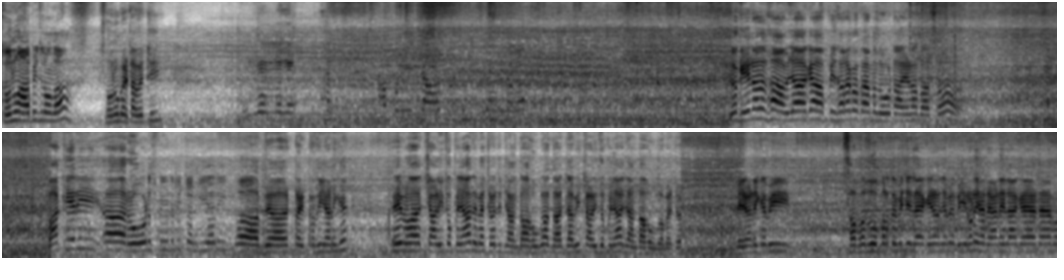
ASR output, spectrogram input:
ਸੋਨੂ ਆਪ ਹੀ ਚਲਾਉਂਦਾ। ਸੋਨੂ ਬੈਠਾ ਵਿੱਚ ਹੀ। ਆਪਣੇ ਚਾਰ ਪੰਜ ਨਿਕਲਾਉਂਦੇ ਵਾ ਜੋ ਗੇਰਾਂ ਦਾ ਹਿਸਾਬ ਜਾ ਕੇ ਆਪੇ ਸਾਰਾ ਕੋਈ ਕੰਮ ਲੋਟ ਆ ਜਾਣਾ ਬਸ। ਬਾਕੀ ਇਹਦੀ ਰੋਡ ਸਪੀਡ ਵੀ ਚੰਗੀ ਆ ਇਹਦੀ ਟਰੈਕਟਰ ਦੀ ਯਾਨੀ ਕਿ। ਇਹ ਮਤਲਬ 40 ਤੋਂ 50 ਦੇ ਵਿੱਚ ਵਿੱਚ ਜਾਂਦਾ ਹੋਊਗਾ, ਅੰਦਾਜ਼ਾ ਵੀ 40 ਤੋਂ 50 ਜਾਂਦਾ ਹੋਊਗਾ ਵਿੱਚ ਤੇ ਯਾਨੀ ਕਿ ਵੀ ਸਫ਼ਰ ਦੇ ਉੱਪਰ ਤੇ ਵੀ ਜੇ ਲੈ ਕੇ ਜਾਣਾ, ਜਿਵੇਂ ਵੀਰ ਉਹਨੇ ਹਰਿਆਣੇ ਲਾ ਕੇ ਆਇਆ ਟਾਈਮ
